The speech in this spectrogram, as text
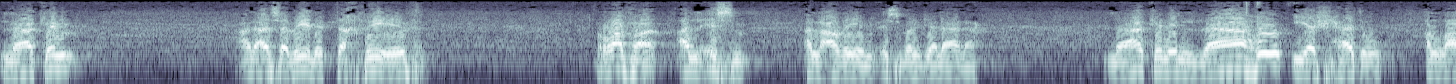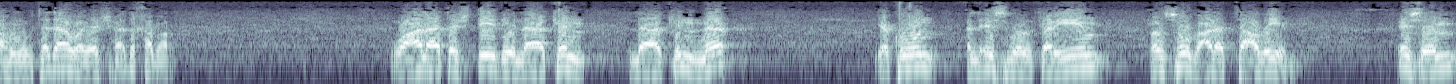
لكن على سبيل التخفيف رفع الاسم العظيم اسم الجلالة. لكن الله يشهد الله مبتدأ ويشهد خبر. وعلى تشديد لكن لكن يكون الاسم الكريم منصوب على التعظيم. اسم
